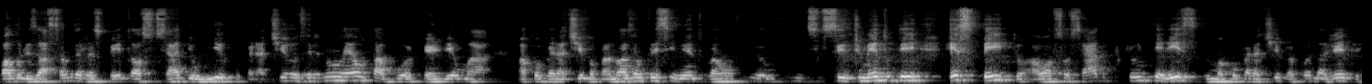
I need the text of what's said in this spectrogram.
valorização de respeito à sociedade, de unir cooperativas, ele não é um tabu perder uma, a cooperativa, para nós é um crescimento, é um, é um, sentimento de respeito ao associado, porque o interesse de uma cooperativa, quando a gente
